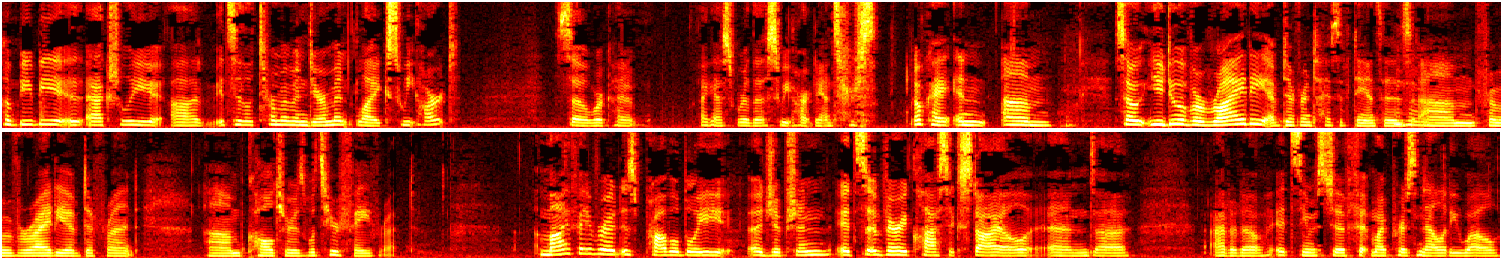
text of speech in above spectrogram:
Habibi is actually uh, it's a term of endearment like sweetheart. So we're kind of, I guess, we're the sweetheart dancers. Okay. And um, so you do a variety of different types of dances Mhm. um, from a variety of different um, cultures. What's your favorite? My favorite is probably Egyptian. It's a very classic style, and uh, I don't know. It seems to fit my personality well.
